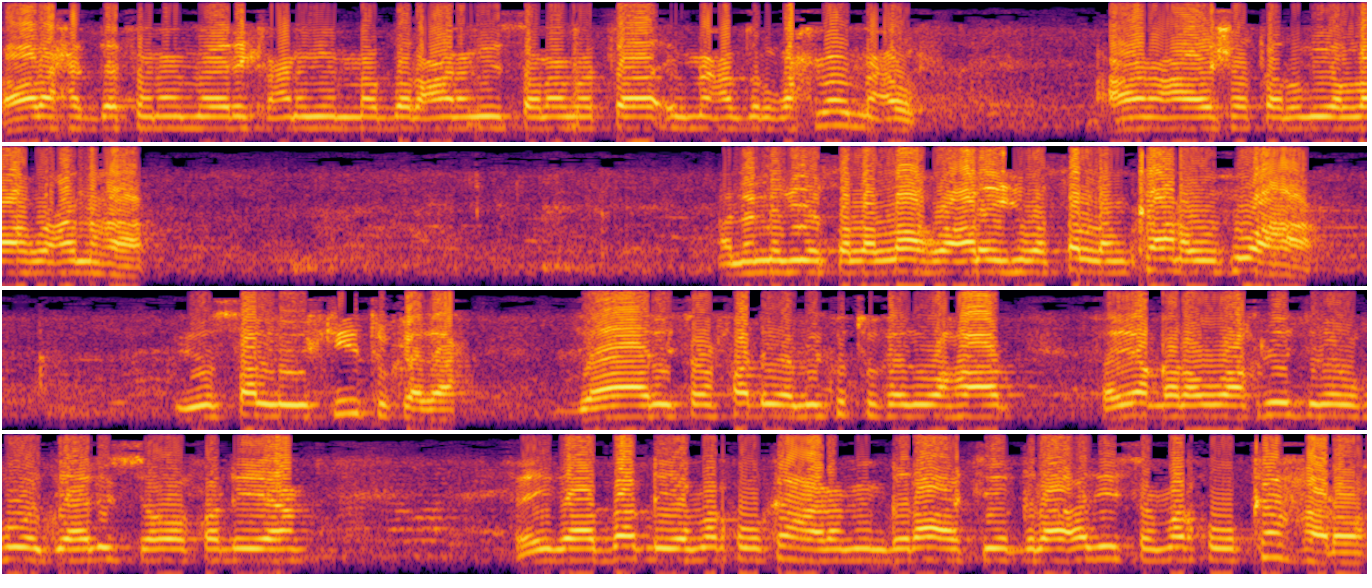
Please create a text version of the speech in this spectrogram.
قال حدثنا مالك عن ابن النضر عن سلامة ابن عبد الرحمن معوف. عن عائشة رضي الله عنها أن النبي صلى الله عليه وسلم كان وحوها يصلي كيت كذا جالسا فضيا من كتك الوهاب فيقرأ وأخرج وهو جالس وفضيا فإذا بقي مرخو كهر من قراءة قراءة مرخو كهر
